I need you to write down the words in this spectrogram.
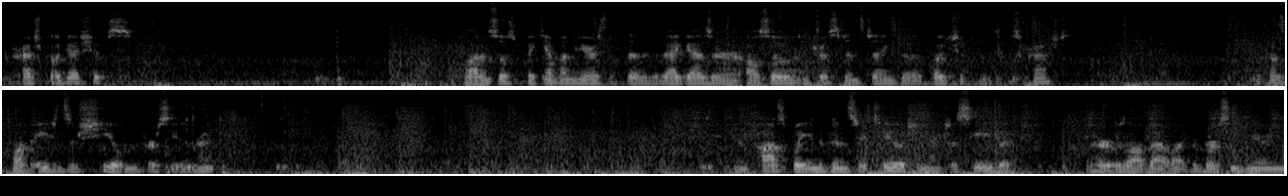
The Crash bug guy ships? The plot I'm supposed to picking up on here is that the, the bad guys are also interested in studying the bug ship that was crashed. That was a lot of Agents of S.H.I.E.L.D. in the first season, right? And possibly Independence Day 2, which I didn't actually see, but I heard it was all about like reverse engineering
